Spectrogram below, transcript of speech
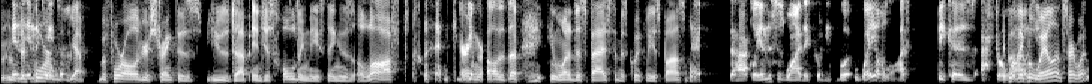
Mm-hmm. In, before, in of, yeah, before all of your strength is used up in just holding these things aloft and carrying yep. all this stuff, you want to dispatch them as quickly as possible. Exactly, and this is why they couldn't weigh a lot because after they a put, while they put you, whale on. Sorry, what?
